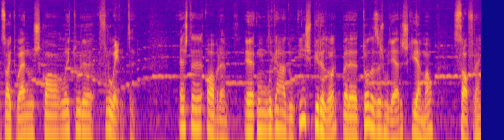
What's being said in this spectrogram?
18 eh, anos com leitura fluente. Esta obra é um legado inspirador para todas as mulheres que amam, sofrem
